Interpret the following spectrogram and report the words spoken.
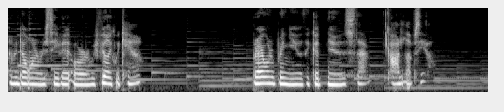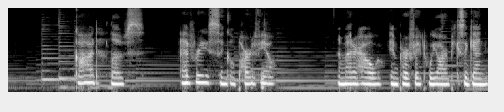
and we don't want to receive it or we feel like we can't. But I want to bring you the good news that God loves you. God loves every single part of you, no matter how imperfect we are, because again,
